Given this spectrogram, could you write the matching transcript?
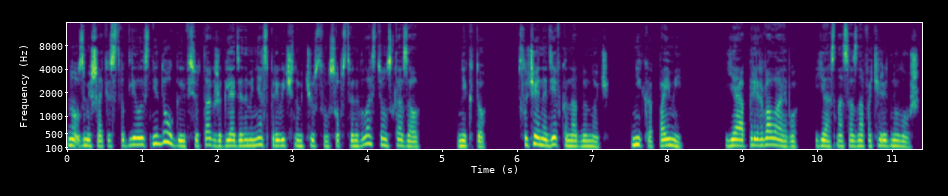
Но замешательство длилось недолго, и все так же, глядя на меня с привычным чувством собственной власти, он сказал «Никто. Случайная девка на одну ночь. Ника, пойми». Я прервала его, ясно осознав очередную ложь.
